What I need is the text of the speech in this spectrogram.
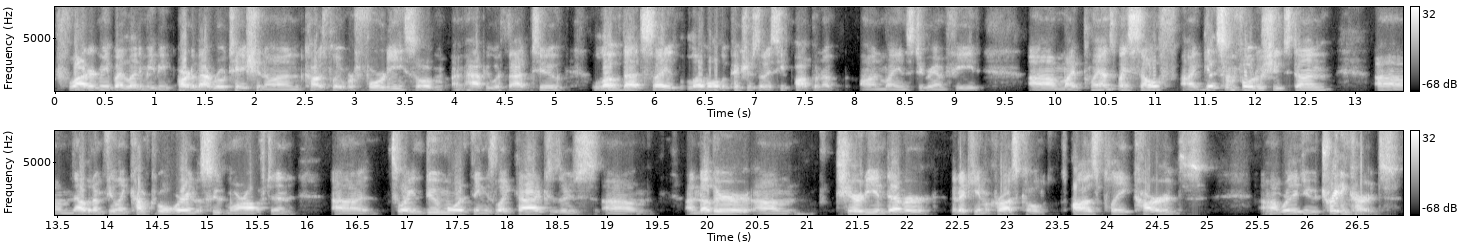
flattered me by letting me be part of that rotation on Cosplay Over 40. So I'm, I'm happy with that too. Love that site. Love all the pictures that I see popping up on my Instagram feed. Um, my plans myself, I get some photo shoots done um, now that I'm feeling comfortable wearing the suit more often. uh, so I can do more things like that because there's um, another um, charity endeavor that I came across called Cosplay Cards, uh, where they do trading cards,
